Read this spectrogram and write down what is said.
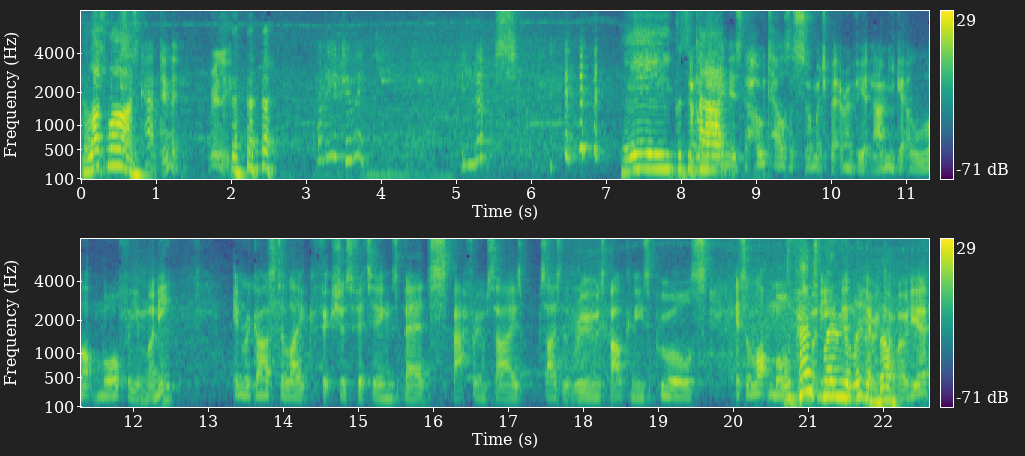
The last one. What's one. this cat doing? Really? what are you doing? You nuts. Hey, pussycat. Number nine is the hotels are so much better in Vietnam. You get a lot more for your money in regards to like fixtures, fittings, beds, bathroom size, size of the rooms, balconies, pools. It's a lot more Depends for your money where you're than living, here in bro. Cambodia.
